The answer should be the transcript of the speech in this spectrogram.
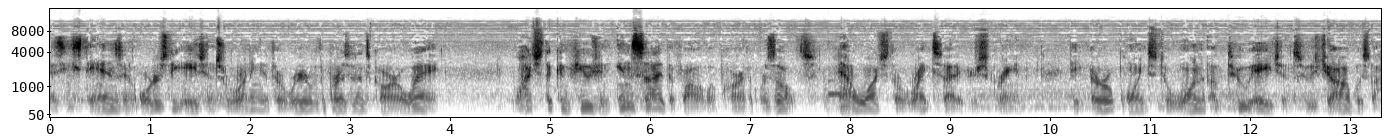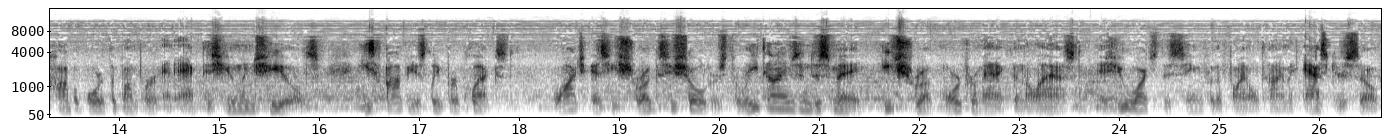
as he stands and orders the agents running at the rear of the president's car away. Watch the confusion inside the follow-up car that results. Now watch the right side of your screen. The arrow points to one of two agents whose job was to hop aboard the bumper and act as human shields. He's obviously perplexed. Watch as he shrugs his shoulders three times in dismay, each shrug more dramatic than the last. As you watch this scene for the final time, ask yourself,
